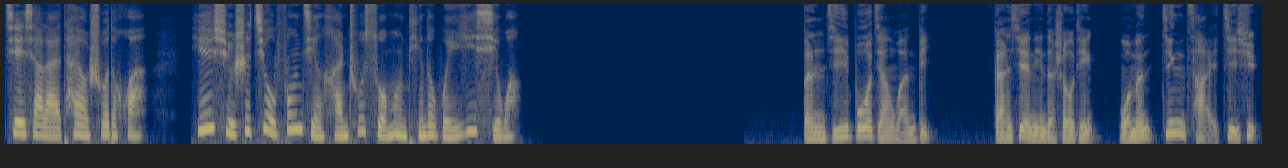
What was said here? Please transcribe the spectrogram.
接下来他要说的话，也许是救风景喊出索梦婷的唯一希望。本集播讲完毕，感谢您的收听，我们精彩继续。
